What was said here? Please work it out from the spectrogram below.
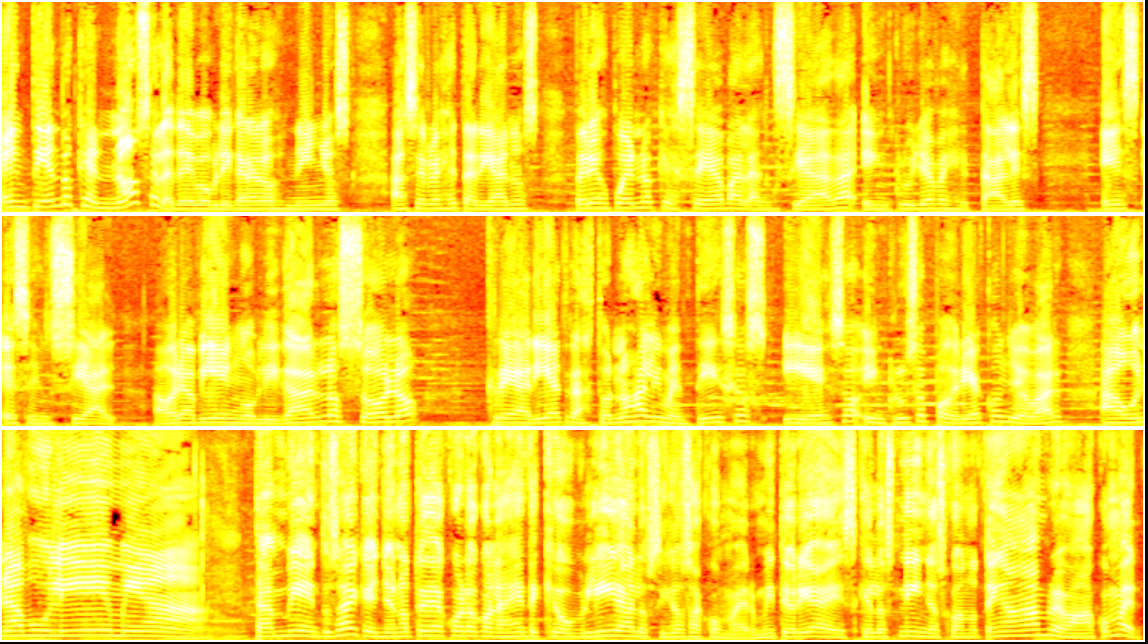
Entiendo que no se le debe obligar a los niños a ser vegetarianos, pero es bueno que sea balanceada e incluya vegetales, es esencial. Ahora bien, obligarlos solo crearía trastornos alimenticios y eso incluso podría conllevar a una bulimia. También, tú sabes que yo no estoy de acuerdo con la gente que obliga a los hijos a comer. Mi teoría es que los niños cuando tengan hambre van a comer.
